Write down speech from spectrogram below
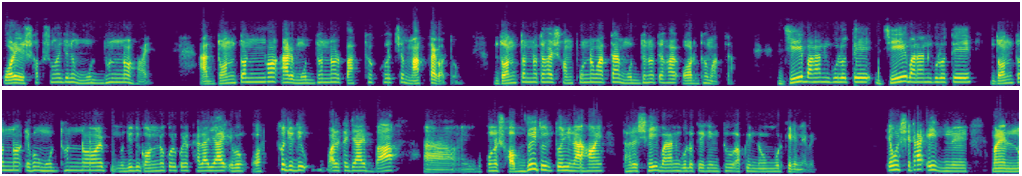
পরে সবসময় যেন মূর্ধন্য হয়। আর দন্তন্য আর মূর্ধন্যর পার্থক্য হচ্ছে মাত্রাগত। দন্তন্যতে হয় সম্পূর্ণ মাত্রা, মূর্ধন্যতে হয় অর্ধমাত্রা। যে বানানগুলোতে যে বানানগুলোতে দন্তন্য এবং মূর্ধন্য যদি গন্ডগোল করে ফেলা যায় এবং অর্থ যদি পাল্টে যায় বা কোনো শব্দই তৈরি না হয়, তাহলে সেই বানানগুলোতে কিন্তু আপনি নম্বর কেটে নেবেন। এবং সেটা এই মানে ন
